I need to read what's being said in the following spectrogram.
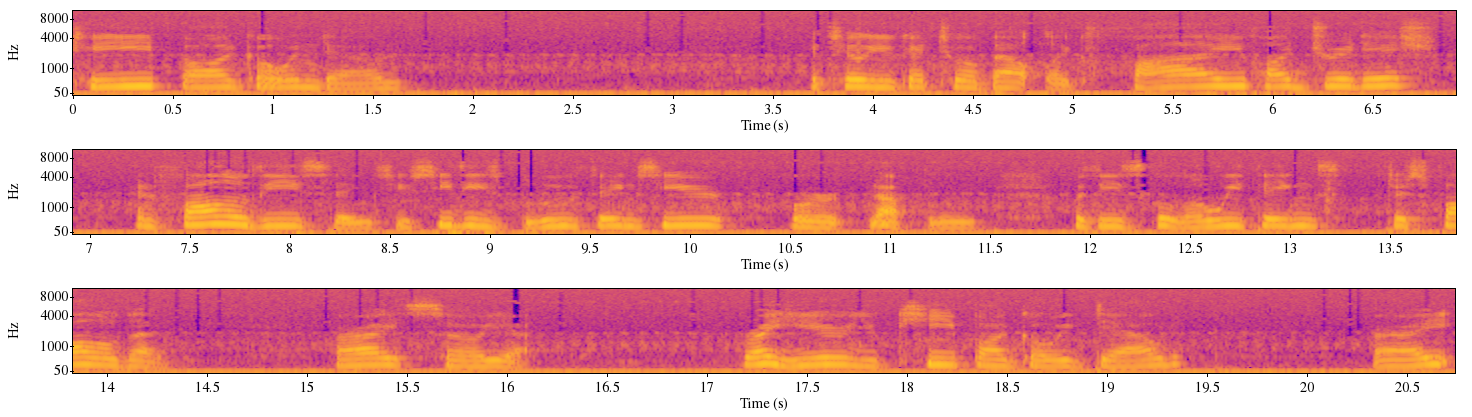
keep on going down until you get to about like 500-ish and follow these things. You see these blue things here? Or not blue, but these glowy things? Just follow them. Alright, so yeah. Right here, you keep on going down. Alright,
